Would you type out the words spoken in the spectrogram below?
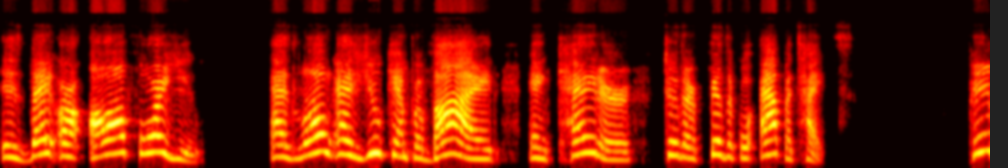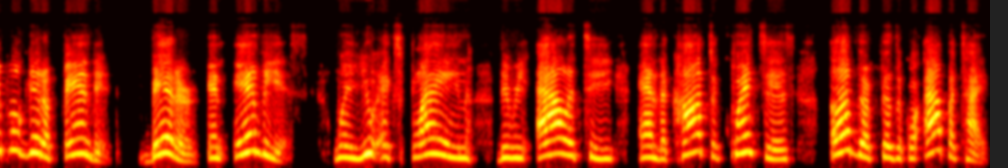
is they are all for you as long as you can provide and cater to their physical appetites. People get offended, bitter, and envious when you explain the reality and the consequences of their physical appetites.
